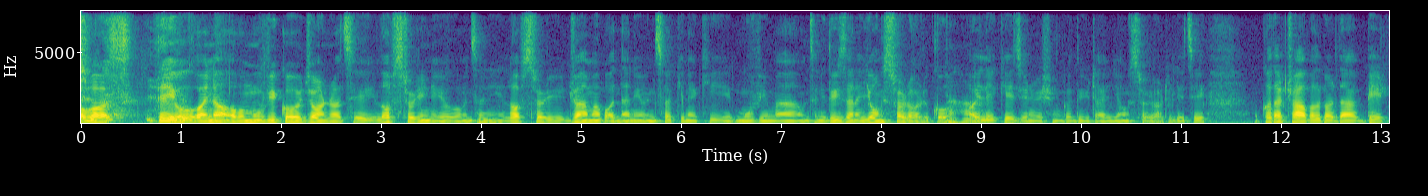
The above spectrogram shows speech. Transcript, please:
अब त्यही हो होइन? अब मुभीको जनर चाहिँ लभ स्टोरी नै हो हुन्छ नि? लभ स्टोरी ड्रामा भन्दा नि हुन्छ किनकि मुभीमा हुन्छ नि दुईजना यङ्स्टरहरूको अहिलेकै जेनेरेसनको दुईवटा यङ्स्टरहरूले चाहिँ कता ट्राभल गर्दा भेट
